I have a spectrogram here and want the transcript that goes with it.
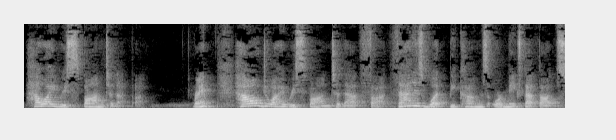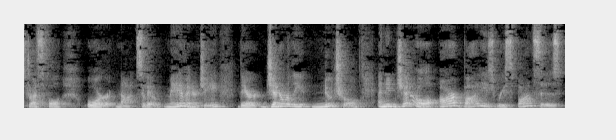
how I respond to that thought, right? How do I respond to that thought? That is what becomes or makes that thought stressful or not. So they're made of energy. They're generally neutral. And in general, our body's responses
